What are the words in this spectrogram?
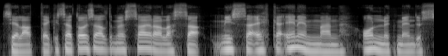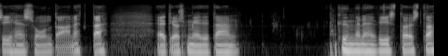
siellä apteekissa. Ja toisaalta myös sairaalassa, missä ehkä enemmän on nyt menty siihen suuntaan, että, että jos mietitään 10-15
